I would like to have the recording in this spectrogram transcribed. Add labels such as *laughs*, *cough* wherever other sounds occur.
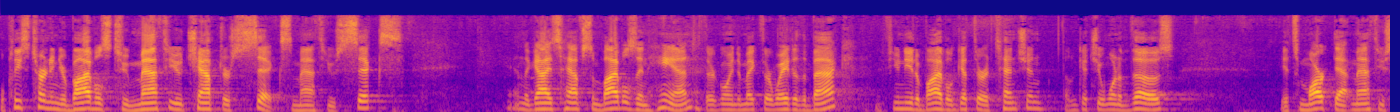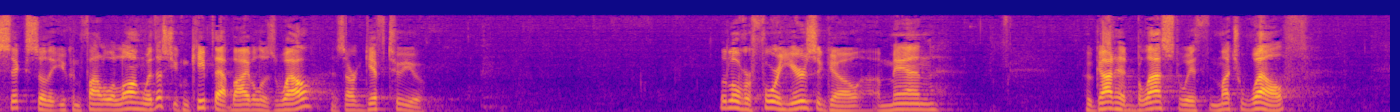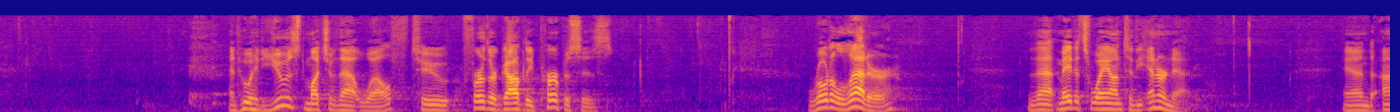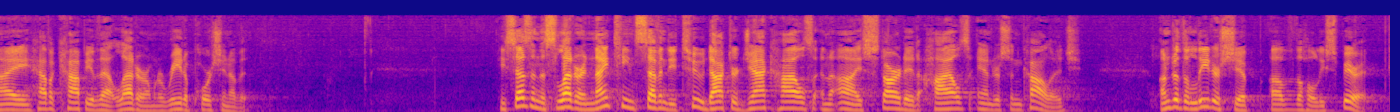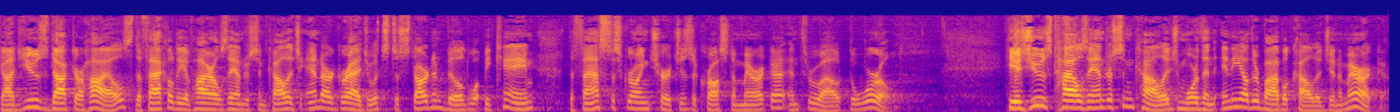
Well, please turn in your Bibles to Matthew chapter 6. Matthew 6. And the guys have some Bibles in hand. They're going to make their way to the back. If you need a Bible, get their attention. They'll get you one of those. It's marked at Matthew 6 so that you can follow along with us. You can keep that Bible as well as our gift to you. A little over four years ago, a man who God had blessed with much wealth and who had used much of that wealth to further godly purposes, wrote a letter that made its way onto the internet. And I have a copy of that letter. I'm going to read a portion of it. He says in this letter, in 1972, Dr. Jack Hyles and I started Hyles Anderson College under the leadership of the Holy Spirit. God used Dr. Hyles, the faculty of Hyles Anderson College, and our graduates to start and build what became the fastest growing churches across America and throughout the world. He has used Hyles Anderson College more than any other Bible college in America.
